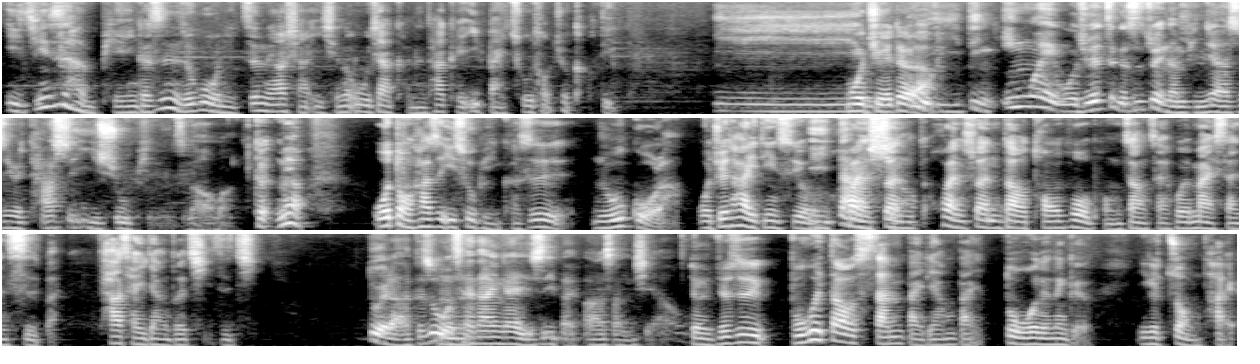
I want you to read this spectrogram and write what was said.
已经是很便宜。可是如果你真的要想以前的物价，可能它可以一百出头就搞定。一，我觉得啊不一定，因为我觉得这个是最难评价的，是因为它是艺术品，你知道吗？可没有，我懂它是艺术品，可是如果啦，我觉得它一定是有以大换算换算到通货膨胀才会卖三四百，它才养得起自己。对啦，可是我猜它应该也是一百八上下哦。对，就是不会到三百两百多的那个一个状态。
